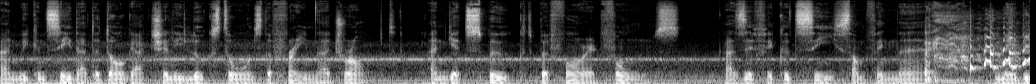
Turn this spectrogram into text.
and we can see that the dog actually looks towards the frame that dropped and gets spooked before it falls, as if it could see something there. Maybe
